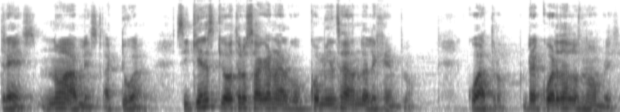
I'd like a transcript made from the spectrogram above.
3. No hables, actúa. Si quieres que otros hagan algo, comienza dando el ejemplo. 4. Recuerda los nombres.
